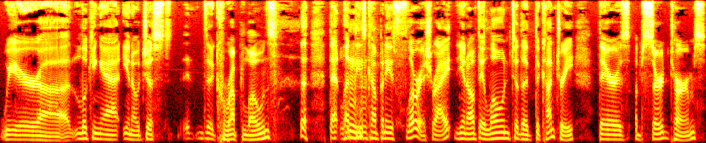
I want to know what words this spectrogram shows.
we're uh, looking at you know just the corrupt loans that let mm-hmm. these companies flourish. Right? You know, if they loan to the the country, there's absurd terms.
